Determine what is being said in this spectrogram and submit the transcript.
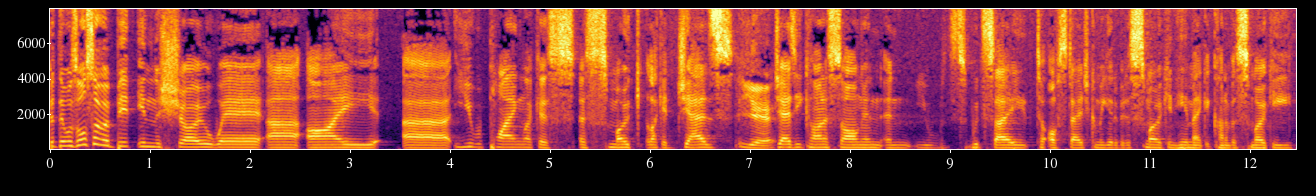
but there was also a bit in the show where uh, I. Uh, you were playing like a, a smoke, like a jazz, Yeah. jazzy kind of song, and, and you would, would say to offstage, "Can we get a bit of smoke in here? Make it kind of a smoky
